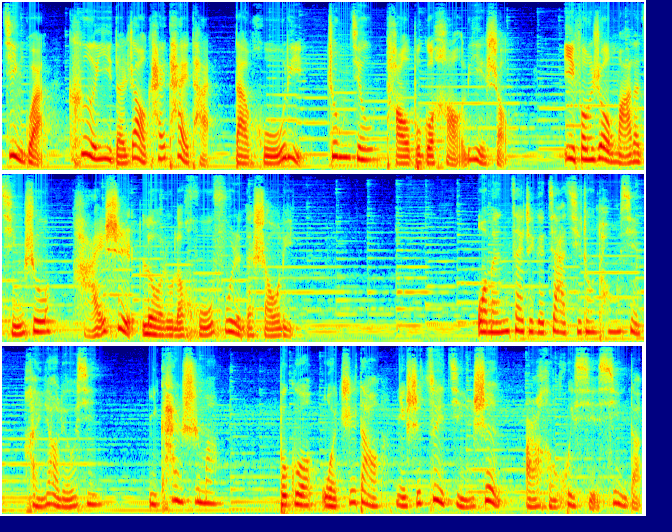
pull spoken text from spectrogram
尽管刻意的绕开太太，但狐狸终究逃不过好猎手。一封肉麻的情书还是落入了胡夫人的手里。我们在这个假期中通信，很要留心，你看是吗？不过我知道你是最谨慎而很会写信的，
